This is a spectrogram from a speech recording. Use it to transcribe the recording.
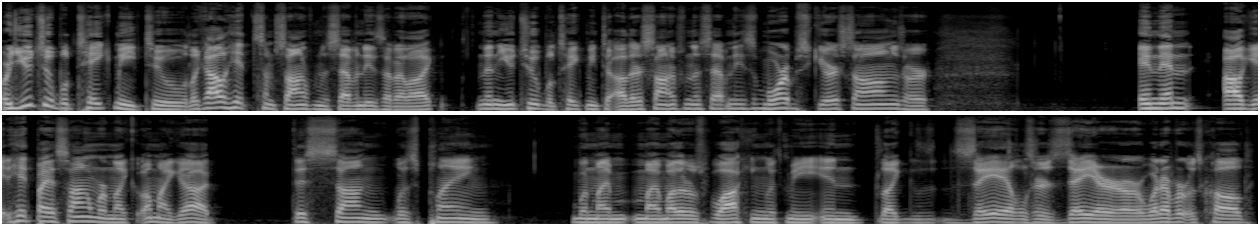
or YouTube will take me to like I'll hit some song from the 70s that I like and then YouTube will take me to other songs from the 70s, more obscure songs or and then I'll get hit by a song where I'm like, "Oh my god, this song was playing when my my mother was walking with me in like Zales or Zayre or whatever it was called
